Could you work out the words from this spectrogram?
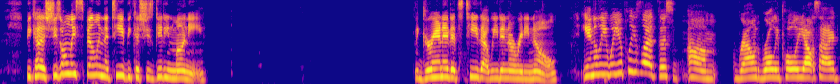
because she's only spilling the tea because she's getting money. Granted, it's tea that we didn't already know. Annalie, will you please let this um round roly poly outside?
